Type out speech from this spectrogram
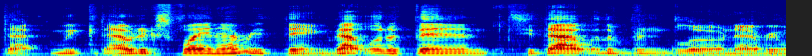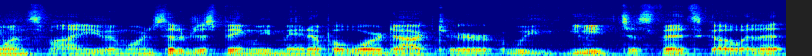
That we that would explain everything. That would have been see that would have been blowing everyone's mind even more. Instead of just being we made up a war doctor, we he just feds go with it.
